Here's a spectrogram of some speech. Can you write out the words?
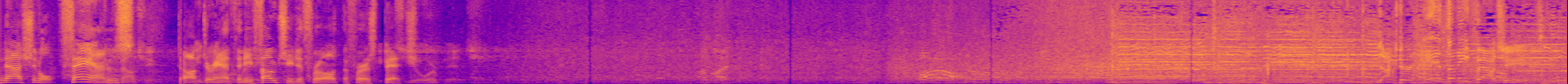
national fans, Fauci. Dr. Anthony Fauci, to throw out the first pitch. Your pitch. Dr. Anthony Fauci.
